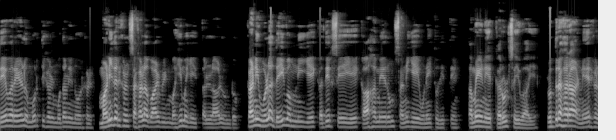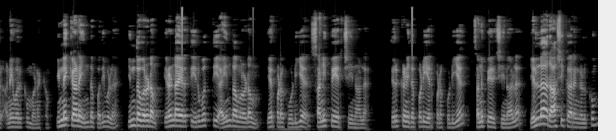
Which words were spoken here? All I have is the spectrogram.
தேவரேழு மூர்த்திகள் முதலினோர்கள் மனிதர்கள் சகல வாழ்வின் மகிமையை தள்ளால் உண்டோ கனி உள தெய்வம் நீயே கதிர் சேயே காகமேறும் சனியே உனை துதித்தேன். தமையநேர் கருள் செய்வாயே. ருத்ரஹரா நேர்கள் அனைவருக்கும் வணக்கம். இன்னைக்கான இந்த பதிவுல இந்த வருடம் இரண்டாயிரத்தி இருபத்தி ஐந்தாம் வருடம் ஏற்படக்கூடிய சனிப்பெயர்ச்சியினால திருக்கணிதப்படி ஏற்படக்கூடிய சனிப்பெயர்ச்சியினால எல்லா ராசிக்காரங்களுக்கும்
